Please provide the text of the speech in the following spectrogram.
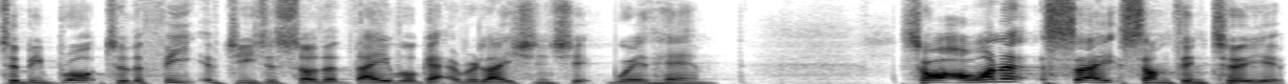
to be brought to the feet of Jesus so that they will get a relationship with him. So I want to say something to you.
